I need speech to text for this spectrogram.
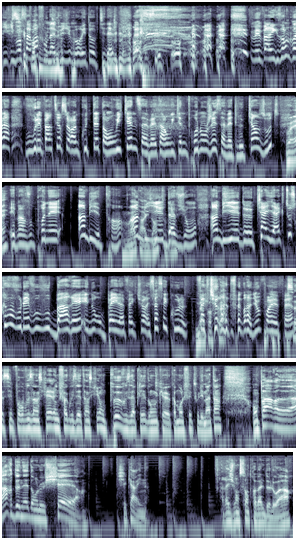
Ils vont savoir qu'on a bu du morito au petit-déj. Mais non, c'est faux. Mais par exemple, voilà, vous voulez partir sur un coup de tête en week-end, ça va être un week-end prolongé, ça va être le 15 août. Ouais. Et ben vous prenez un billet de train, Ouais, un billet d'avion, un billet de kayak, tout ce que vous voulez, vous vous barrez et nous on paye la facture. Et ça c'est cool. Bah, Facture ça. at funradio.fr. Ça c'est pour vous inscrire. Une fois que vous êtes inscrit, on peut vous appeler donc euh, comme on le fait tous les matins. On part euh, à Ardennais dans le Cher, chez Karine. Région Centre-Val de Loire.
